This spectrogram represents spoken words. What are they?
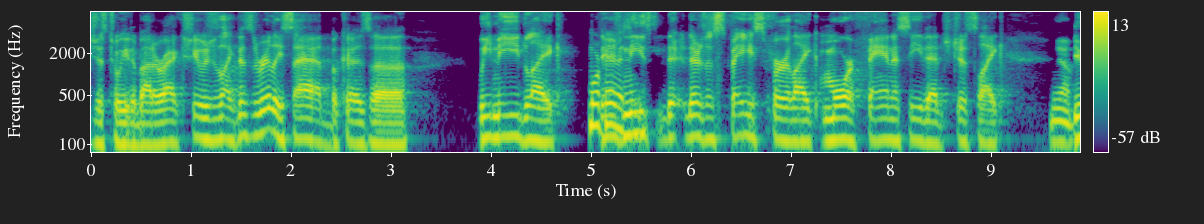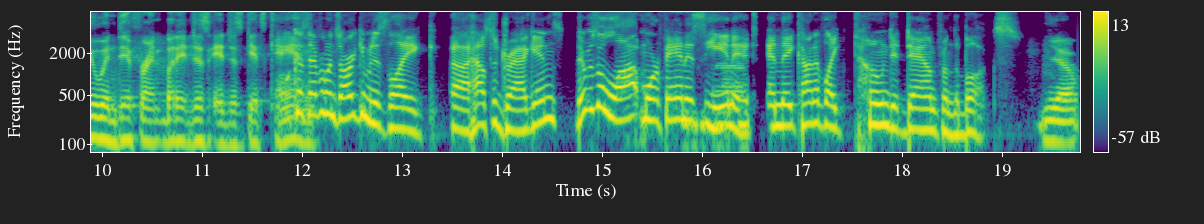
just tweeted about it, right? She was just like, "This is really sad because uh we need like More there's fantasy. needs there, there's a space for like more fantasy that's just like Yeah. doing different, but it just it just gets canned. Because everyone's argument is like uh, House of Dragons. There was a lot more fantasy in it, and they kind of like toned it down from the books. Yeah,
